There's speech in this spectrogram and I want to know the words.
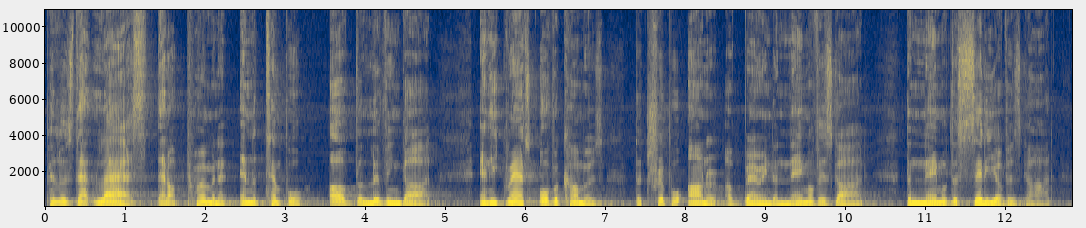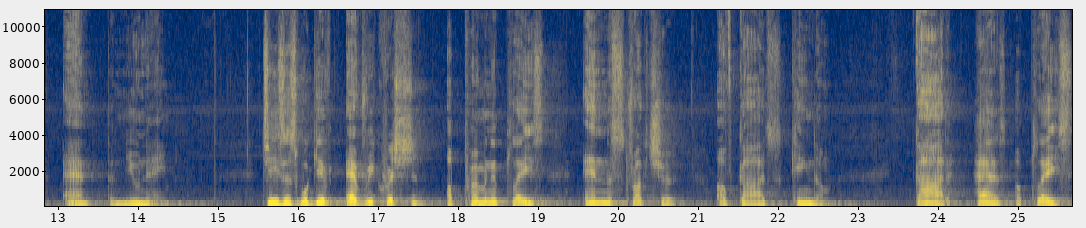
pillars that last, that are permanent in the temple of the living God and he grants overcomers the triple honor of bearing the name of his God, the name of the city of his God, and the new name. Jesus will give every Christian a permanent place in the structure of God's kingdom. God has a place,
